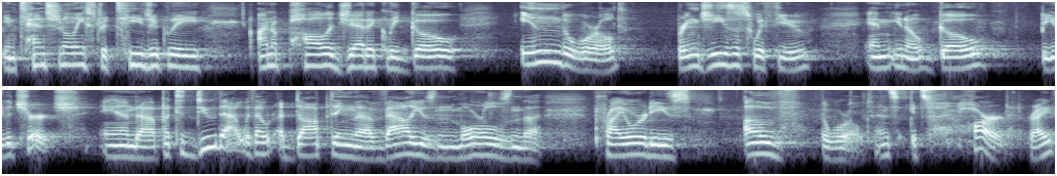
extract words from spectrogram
intentionally, strategically, unapologetically go in the world, bring Jesus with you, and you know, go be the church. And uh, but to do that without adopting the values and morals and the priorities of the world, and it's it's hard, right?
